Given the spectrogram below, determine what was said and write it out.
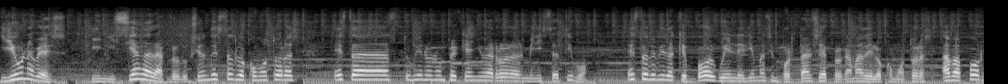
Y una vez iniciada la producción de estas locomotoras, estas tuvieron un pequeño error administrativo. Esto debido a que Baldwin le dio más importancia al programa de locomotoras a vapor,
